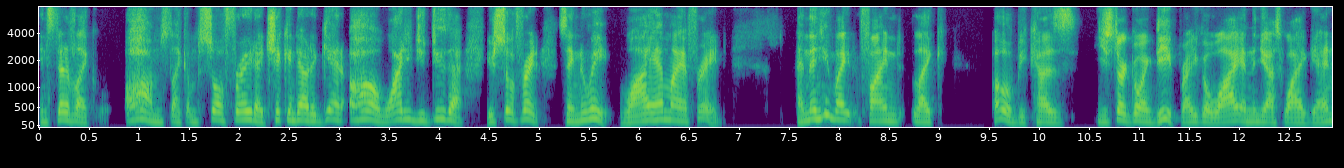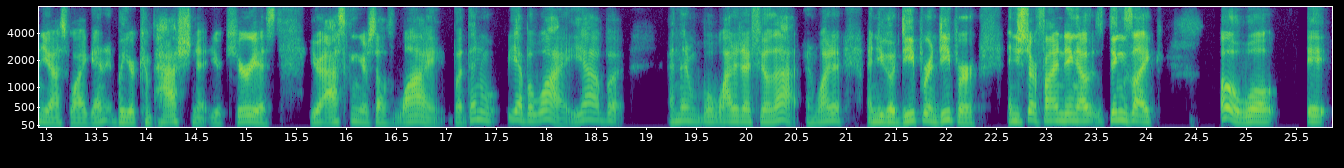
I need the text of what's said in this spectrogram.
Instead of like, oh, I'm like, I'm so afraid I chickened out again. Oh, why did you do that? You're so afraid. Saying, no, wait, why am I afraid? And then you might find like, oh, because you start going deep, right? You go, why? And then you ask why again, you ask why again, but you're compassionate, you're curious, you're asking yourself why. But then, yeah, but why? Yeah, but and then well why did i feel that? And why did and you go deeper and deeper and you start finding out things like oh well it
